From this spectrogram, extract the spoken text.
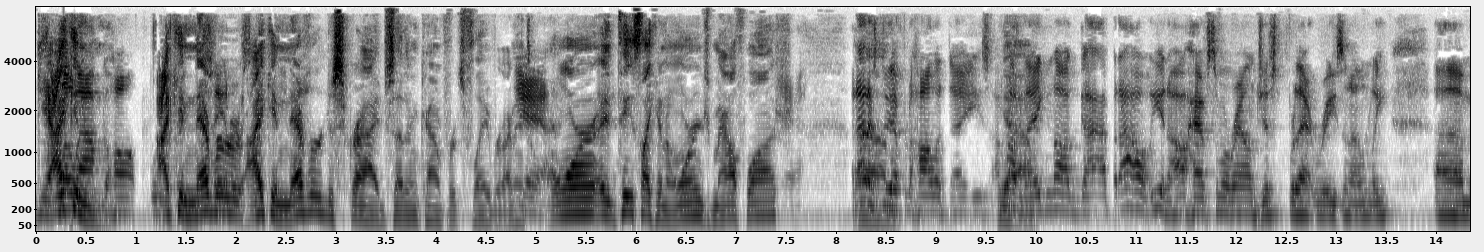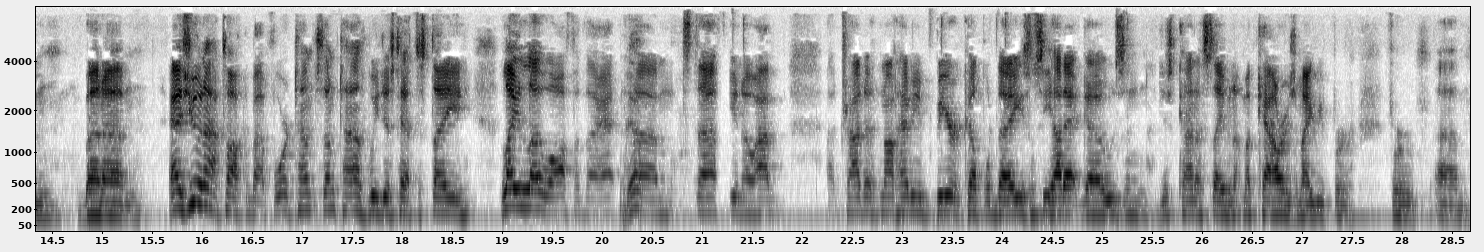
Yeah, I can. alcohol. I can never. I can never describe Southern Comfort's flavor. I mean, Yeah. it's orange. It tastes like an orange mouthwash. Yeah. And I just do Um, that for the holidays. I'm not yeah. an eggnog guy, but I'll, you know, I'll have some around just for that reason only. Um, but um, as you and I talked about four times, sometimes we just have to stay lay low off of that Yep. um, stuff. You know, I I try to not have any beer a couple days and see how that goes, and just kind of saving up my calories maybe for for um,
